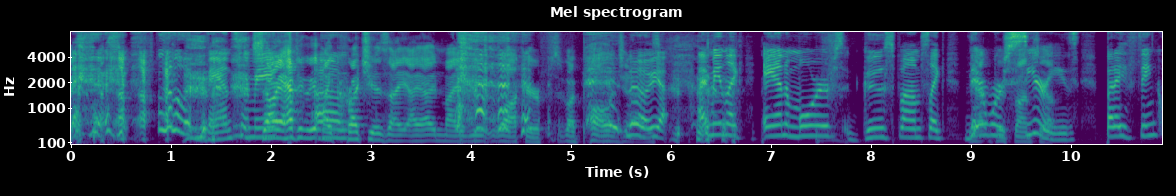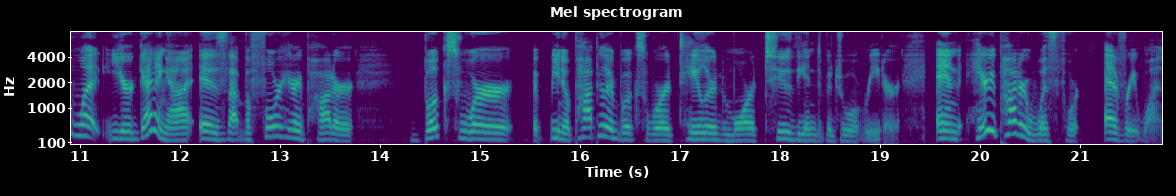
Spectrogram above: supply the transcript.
a little advanced for me Sorry, I have to get my Um, crutches. I, I in my walker. so I apologize. no yeah i mean like animorphs goosebumps like there Yeah, were Goosebumps, yeah. series but i think what you're getting at is that before harry potter books were you know popular books were tailored more to the individual reader and harry potter was for everyone.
